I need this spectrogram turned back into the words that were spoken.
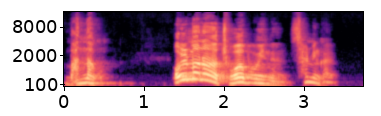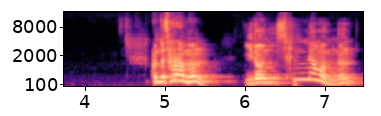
만나고 얼마나 좋아 보이는 삶인가요? 그런데 사람은 이런 생명 없는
